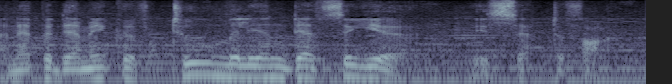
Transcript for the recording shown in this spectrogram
An epidemic of 2 million deaths a year is set to follow.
